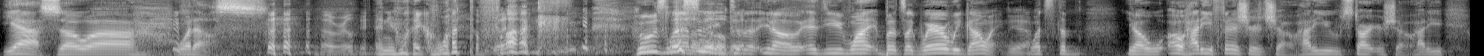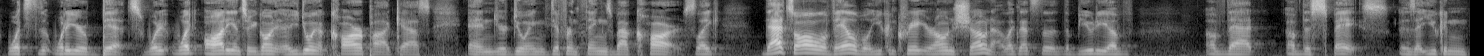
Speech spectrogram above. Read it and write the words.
"Yeah, so uh, what else?" Oh, really? and you're like, "What the fuck? Who's Plan listening to the? You know, you want, but it's like, where are we going? Yeah. What's the, you know, oh, how do you finish your show? How do you start your show? How do you? What's the? What are your bits? What what audience are you going? to? Are you doing a car podcast and you're doing different things about cars? Like that's all available. You can create your own show now. Like that's the the beauty of of that of the space is that you can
